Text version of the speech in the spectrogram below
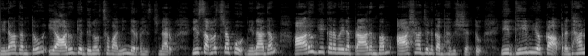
నినాదంతో ఈ ఆరోగ్య దినోత్సవాన్ని నిర్వహిస్తున్నారు. ఈ సంవత్సరపు నినాదం ఆరోగ్యకరమైన ప్రారంభం ఆశాజనక భవిష్యత్తు. ఈ థీమ్ యొక్క ప్రధాన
